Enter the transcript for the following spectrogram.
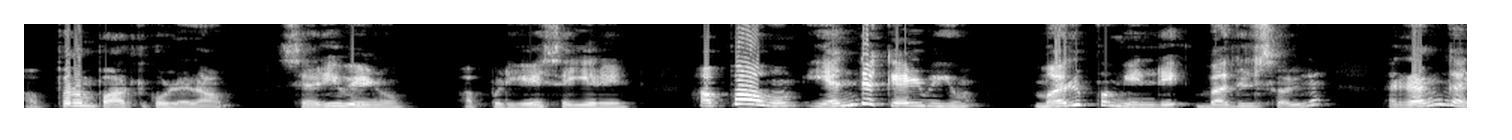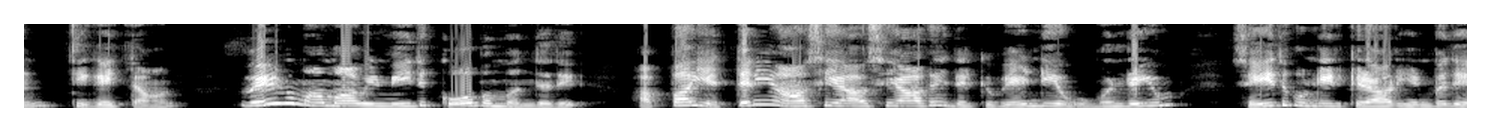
அப்புறம் பார்த்து கொள்ளலாம். சரி வேணும் அப்படியே செய்யறேன். அப்பாவும் எந்த கேள்வியும் மறுப்பும் இன்றி பதில் சொல்ல ரங்கன் திகைத்தான். வேணு மாமாவின் மீது கோபம் வந்தது. அப்பா எத்தனை ஆசை ஆசையாக இதற்கு வேண்டிய ஒவ்வொன்றையும் செய்து கொண்டிருக்கிறார் என்பது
